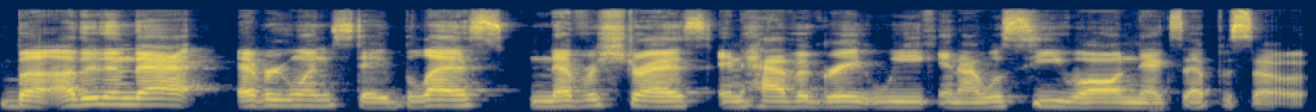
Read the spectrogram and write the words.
But other than that, everyone stay blessed, never stress, and have a great week. And I will see you all next episode.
